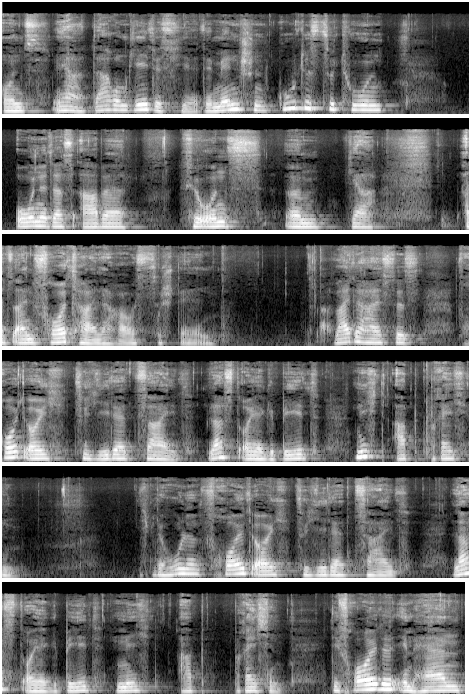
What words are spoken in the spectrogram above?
Und ja, darum geht es hier, den Menschen Gutes zu tun, ohne das aber für uns ähm, ja, als einen Vorteil herauszustellen. Weiter heißt es, freut euch zu jeder Zeit, lasst euer Gebet nicht abbrechen. Ich wiederhole, freut euch zu jeder Zeit, lasst euer Gebet nicht abbrechen. Die Freude im Herrn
